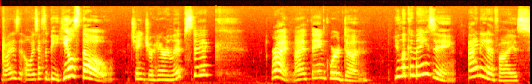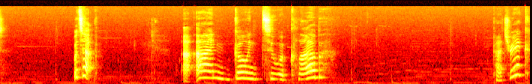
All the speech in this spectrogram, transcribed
Why does it always have to be heels though? Change your hair and lipstick. Right, I think we're done. You look amazing. I need advice. What's up? I I'm going to a club. Patrick?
